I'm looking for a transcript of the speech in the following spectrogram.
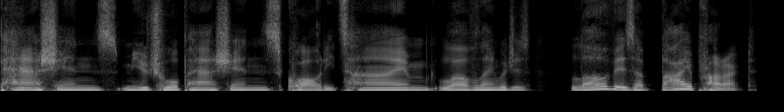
passions, mutual passions, quality time, love languages. Love is a byproduct.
